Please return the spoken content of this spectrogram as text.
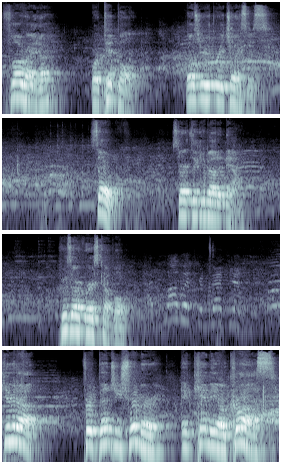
Flo Rida, or Pitbull. Those are your three choices. So, start thinking about it now. Who's our first couple? Give it up for Benji Schwimmer and Cameo Cross.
